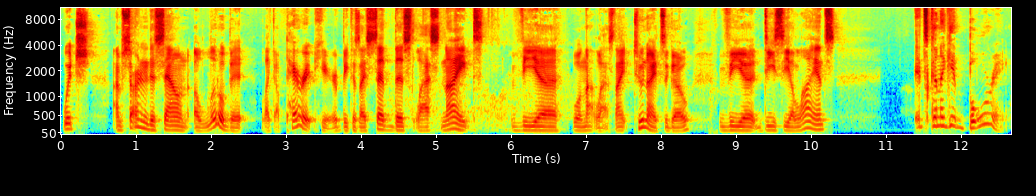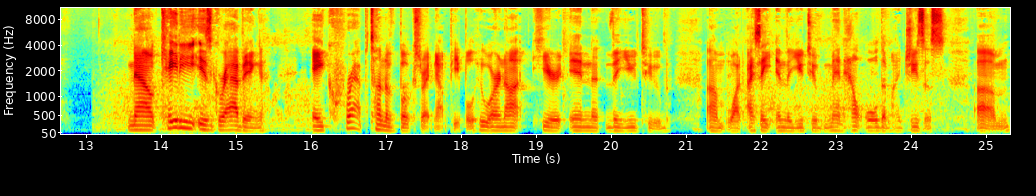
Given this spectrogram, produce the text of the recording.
Which I'm starting to sound a little bit like a parrot here because I said this last night via, well, not last night, two nights ago via DC Alliance. It's going to get boring. Now, Katie is grabbing a crap ton of books right now, people who are not here in the YouTube. Um, what I say in the YouTube, man, how old am I? Jesus. Um,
